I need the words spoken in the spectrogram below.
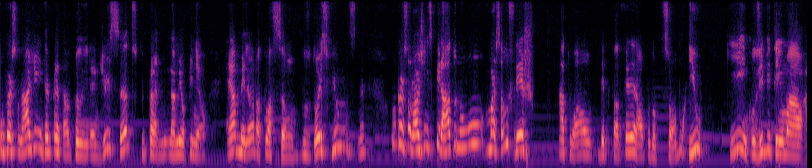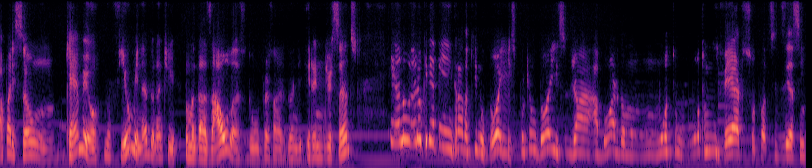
O personagem é interpretado pelo Irandir Santos, que, pra, na minha opinião, é a melhor atuação dos dois filmes, né? Um personagem inspirado no Marcelo Freixo, atual deputado federal pelo PSOL do Rio, inclusive tem uma aparição cameo no filme, né? Durante uma das aulas do personagem do Irandir Santos. Eu não, eu não queria ter entrado aqui no 2, porque o 2 já aborda um, um, outro, um outro universo, pode-se dizer assim.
